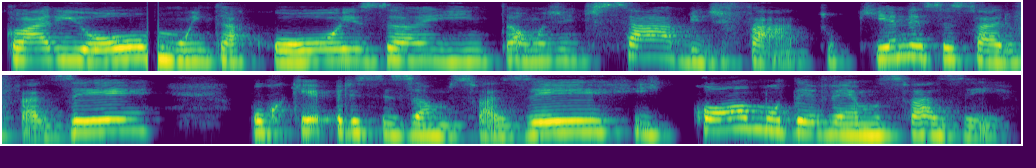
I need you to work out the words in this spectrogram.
clareou muita coisa e então a gente sabe de fato o que é necessário fazer, por que precisamos fazer e como devemos fazer.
